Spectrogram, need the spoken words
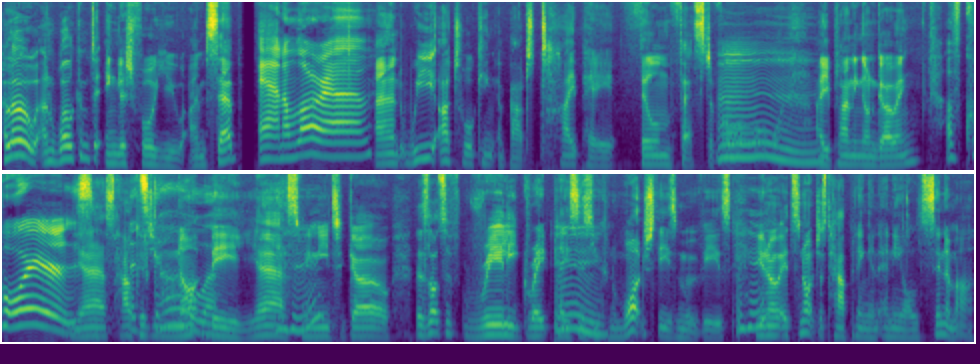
Hello and welcome to English for You. I'm Seb. And I'm Laura. And we are talking about Taipei Film Festival. Mm. Are you planning on going? Of course. Yes, how Let's could you go. not be? Yes, we mm-hmm. need to go. There's lots of really great places you mm. can watch these movies. You mm-hmm. know, it's not just happening in any old cinema.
